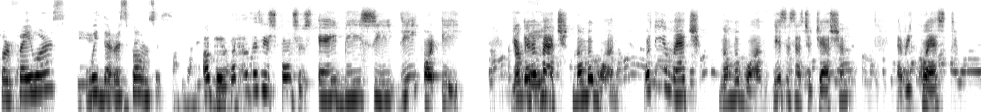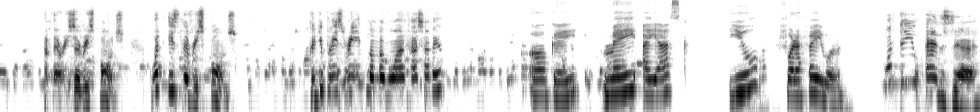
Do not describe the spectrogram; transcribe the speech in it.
for favors with the responses. Okay, what are the responses? A, B, C, D, or E? You're gonna match number one. What do you match? Number one, this is a suggestion, a request, and there is a response. What is the response? Could you please read number one, Hazabeth? Okay, may I ask you for a favor? What do you answer?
